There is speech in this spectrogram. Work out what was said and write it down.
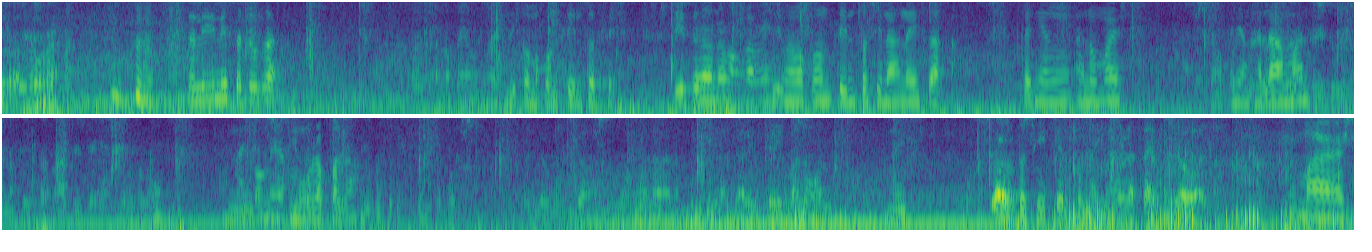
Dura-dura na. Nalinis sa dura. Ano kayang Mas di pa makontento si... Dito na naman kami. makontento si nanay sa kanyang ano Mars. Kanyang halaman. Doon na nakita natin sa SM, ano? Nay, Di mas mura pala. Di ba sa SM tapos dalawang daan lang, wala na. Wala sa Alitelma noon. Nay, bukas pa naman to zipper ko, Nay. Wala tayo magawa. So, Mars.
